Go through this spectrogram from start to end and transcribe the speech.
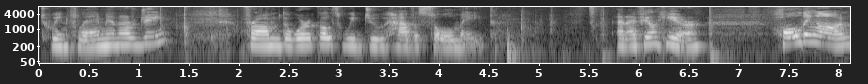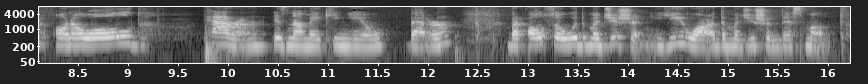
twin flame energy. From the oracles we do have a soulmate. And i feel here holding on on an old pattern is not making you better but also with the magician. You are the magician this month.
